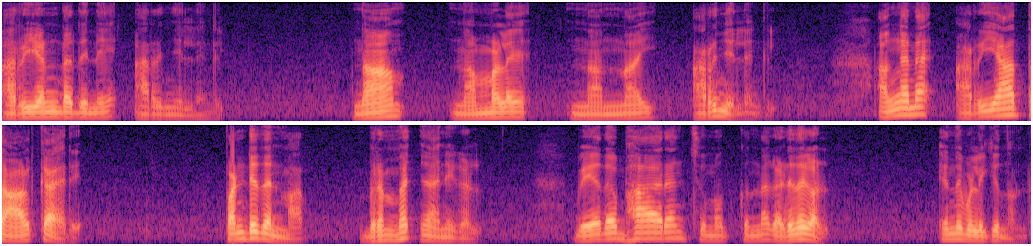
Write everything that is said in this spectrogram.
അറിയേണ്ടതിനെ അറിഞ്ഞില്ലെങ്കിൽ നാം നമ്മളെ നന്നായി അറിഞ്ഞില്ലെങ്കിൽ അങ്ങനെ അറിയാത്ത ആൾക്കാർ പണ്ഡിതന്മാർ ബ്രഹ്മജ്ഞാനികൾ വേദഭാരം ചുമക്കുന്ന കഴുതകൾ എന്ന് വിളിക്കുന്നുണ്ട്.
